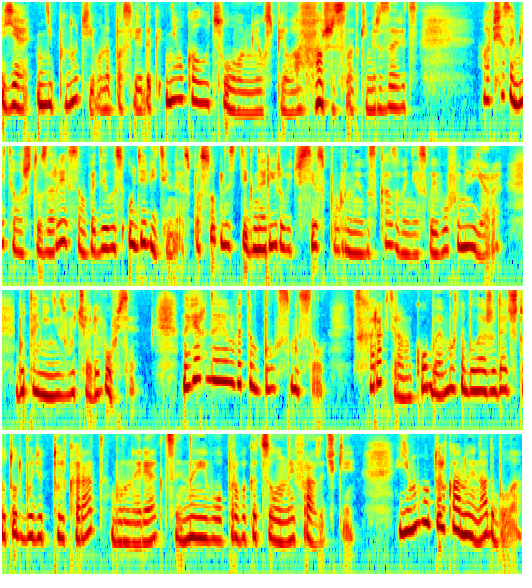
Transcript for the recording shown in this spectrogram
Я не пнуть его напоследок, не уколоть словом не успела. Вот же сладкий мерзавец. Вообще заметила, что за Рейсом водилась удивительная способность игнорировать все спорные высказывания своего фамильяра, будто они не звучали вовсе. Наверное, в этом был смысл. С характером Кобая можно было ожидать, что тот будет только рад бурной реакции на его провокационные фразочки. Ему только оно и надо было.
